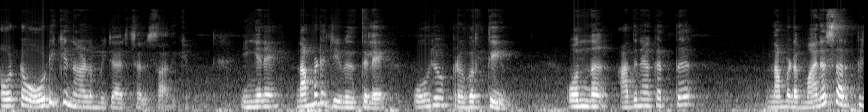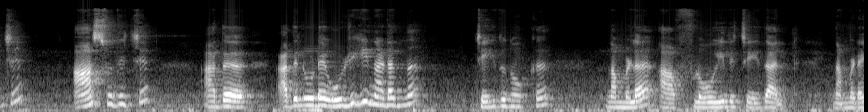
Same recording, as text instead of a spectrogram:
ഓട്ടോ ഓടിക്കുന്ന ആളും വിചാരിച്ചാൽ സാധിക്കും. ഇങ്ങനെ നമ്മുടെ ജീവിതത്തിലെ ഓരോ പ്രവൃത്തിയും ഒന്ന് അതിനകത്ത് നമ്മുടെ മനസ്സർപ്പിച്ച് ആസ്വദിച്ച് അത് അതിലൂടെ ഒഴുകി നടന്ന് ചെയ്തു നോക്ക്. നമ്മൾ ആ ഫ്ലോയിൽ ചെയ്താൽ നമ്മുടെ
